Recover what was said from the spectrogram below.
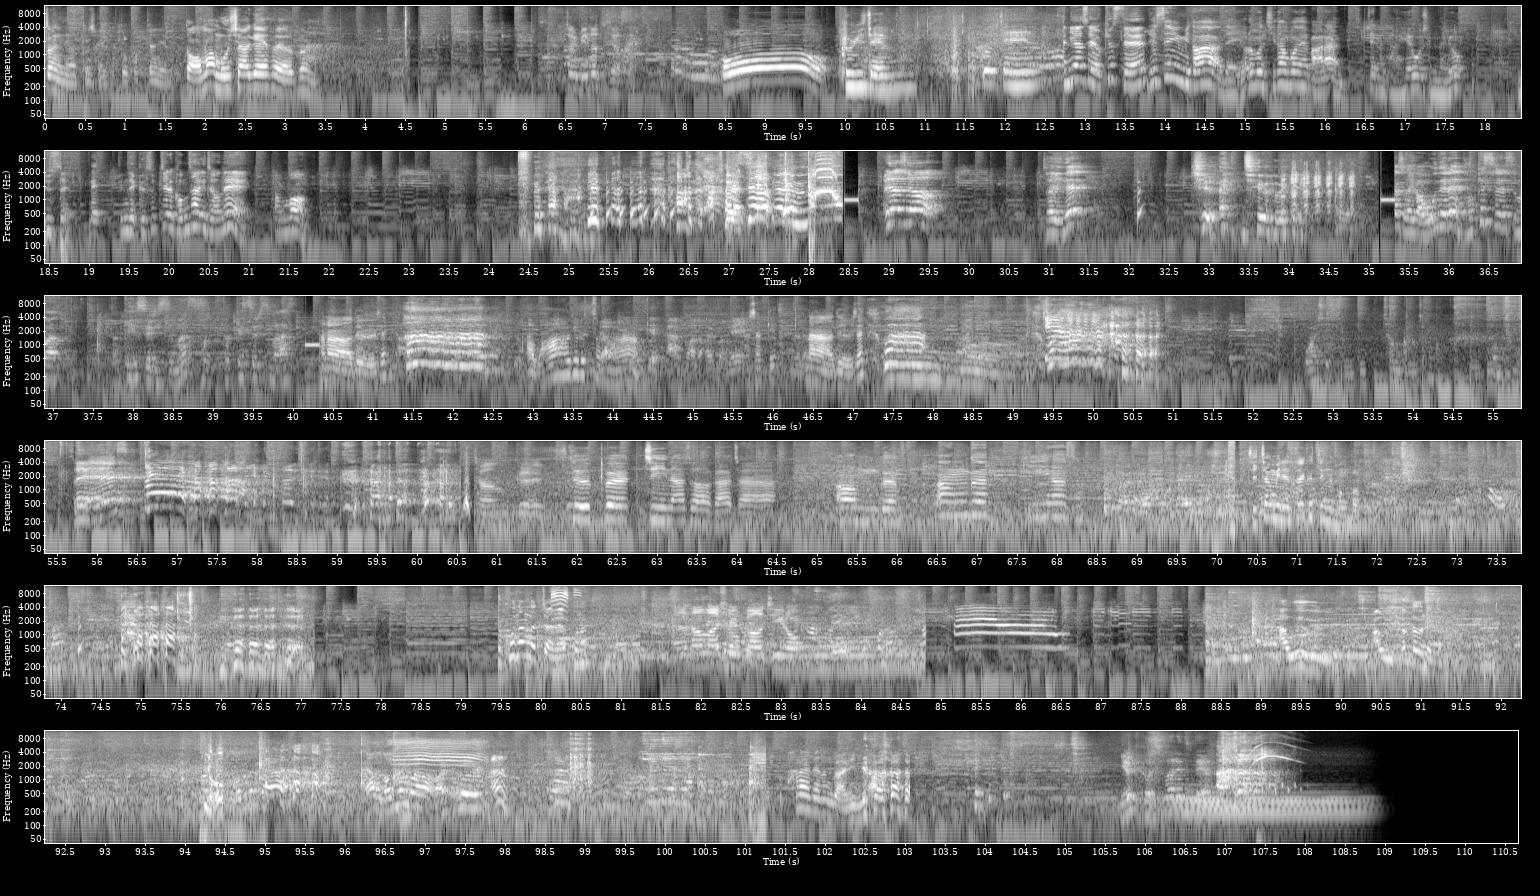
걱정이네요 또 저희가 또 걱정이네. 또 어마무시하게 해서 여러분 저 믿어주세요, 쌤. 오 꿀잼 꿀잼. 안녕하세요, 큐쌤. 유쌤입니다 네 여러분 지난번에 말한 숙제는 다 해오셨나요? 뉴쌤. 네 근데 그 숙제를 검사하기 전에 한번 안녕 저희는 큐 큐. 저희가 오늘은 더캐스리스마 더캐스리스마스 더캐스리스마스 하나 둘셋. 아 와 하기로 했잖아. 다시 할게. 하나 둘셋와! 오아시스 천국 천국. 네. 정글. 숲을 지나서 가자. 엉금 엉금 기어서. 지창민의 셀카 찍는 방법. 코난 같지 않아요 코난? 하나 마실 거지롱. 아 우유 우유 아 우유 깜짝 놀랐다 야, 너 넣는 거야. 또 팔아야 되는 거 아닌가? 이렇게 거짓말해도 돼요?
